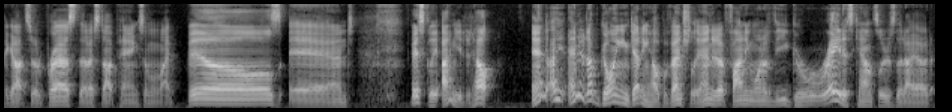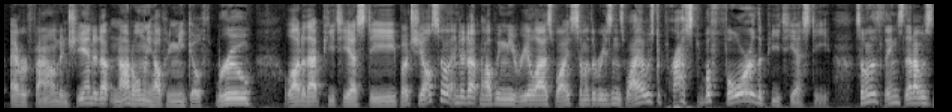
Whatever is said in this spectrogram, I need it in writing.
I got so depressed that I stopped paying some of my bills and basically I needed help and I ended up going and getting help eventually. I ended up finding one of the greatest counselors that I had ever found, and she ended up not only helping me go through a lot of that PTSD, but she also ended up helping me realize why some of the reasons why I was depressed before the PTSD. Some of the things that I was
